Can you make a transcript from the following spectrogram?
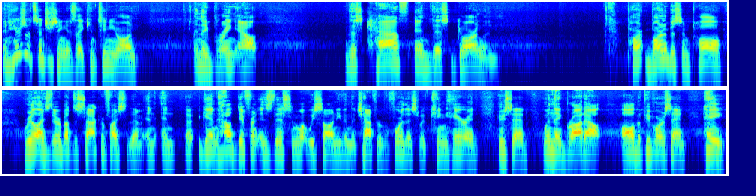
And here's what's interesting as they continue on and they bring out this calf and this garland. Barnabas and Paul realize they're about to sacrifice to them. And, and uh, again, how different is this than what we saw in even the chapter before this with King Herod, who said, when they brought out all the people were saying, Hey,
